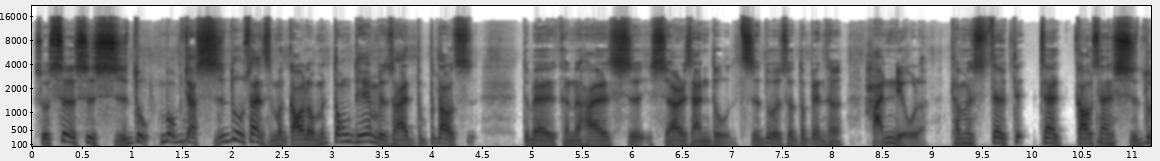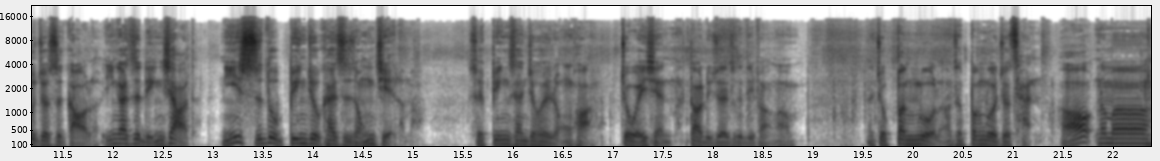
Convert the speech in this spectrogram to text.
说摄氏十度，那我们讲十度算什么高的？我们冬天比如说还都不到十，对不对？可能还十十二三度，十度的时候都变成寒流了。他们在在在高山十度就是高了，应该是零下的。你一十度冰就开始溶解了嘛，所以冰山就会融化，就危险嘛。道理就在这个地方啊。那就崩落了，这崩落就惨。好，那么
